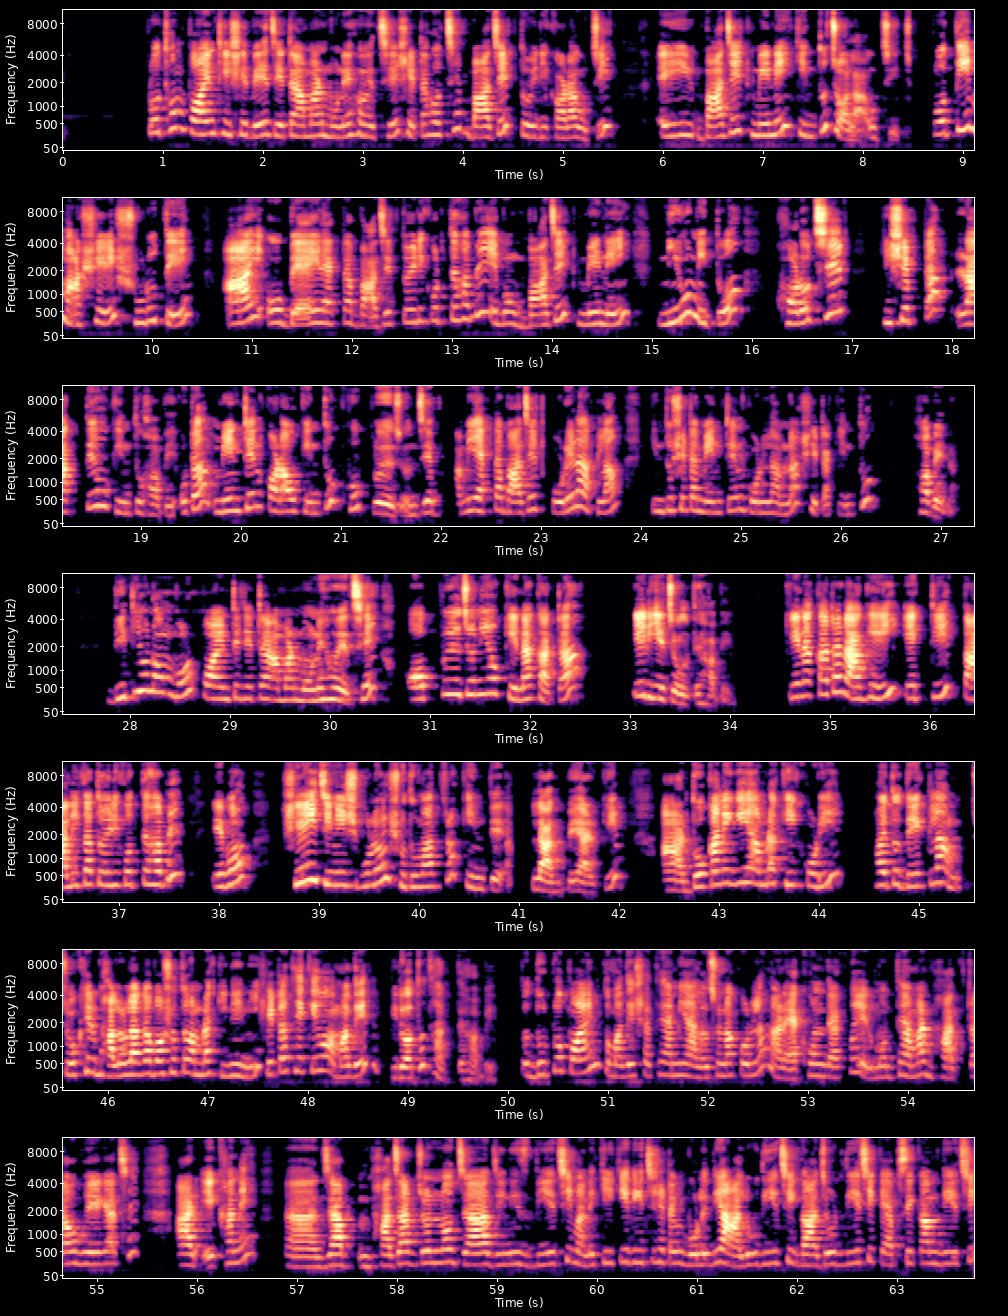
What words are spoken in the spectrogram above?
প্রথম পয়েন্ট হিসেবে যেটা আমার মনে হয়েছে সেটা হচ্ছে বাজেট তৈরি করা উচিত। এই বাজেট মেনেই কিন্তু চলা উচিত। প্রতি মাসে শুরুতে আয় ও ব্যয়ের একটা বাজেট তৈরি করতে হবে এবং বাজেট মেনেই নিয়মিত খরচের হিসেবটা রাখতেও কিন্তু হবে। ওটা মেনটেন করাও কিন্তু খুব প্রয়োজন। যে আমি একটা বাজেট করে রাখলাম, কিন্তু সেটা মেনটেন করলাম না, সেটা কিন্তু হবে না। দ্বিতীয় নম্বর পয়েন্টে যেটা আমার মনে হয়েছে, অপ্রয়োজনীয় কেনাকাটা এড়িয়ে চলতে হবে। কেনাকাটার আগেই একটি তালিকা তৈরি করতে হবে এবং সেই জিনিসগুলোই শুধুমাত্র কিনতে লাগবে আর কি আর দোকানে গিয়ে আমরা কি করি? হয়তো দেখলাম চোখের ভালো লাগা বশত আমরা কিনে নিই, সেটা থেকেও আমাদের বিরত থাকতে হবে। তো দুটো পয়েন্ট তোমাদের সাথে আমি আলোচনা করলাম, আর এখন দেখো এর মধ্যে আমার ভাতটাও হয়ে গেছে। আর এখানে যা ভাজার জন্য যা জিনিস দিয়েছি মানে কি কি দিয়েছি সেটা আমি বলে দিই। আলু দিয়েছি, গাজর দিয়েছি, ক্যাপসিকাম দিয়েছি।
